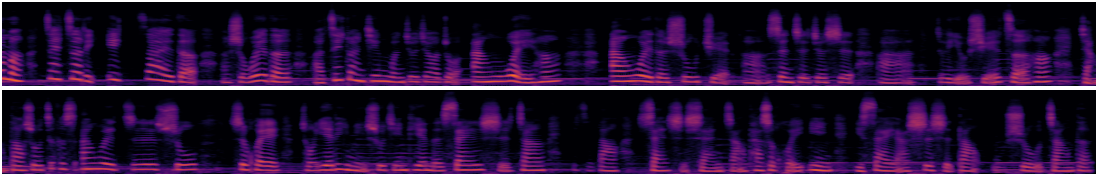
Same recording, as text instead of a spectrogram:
那么在这里一再的啊，所谓的啊这段经文就叫做安慰哈，安慰的书卷啊，甚至就是啊这个有学者哈讲到说这个是安慰之书，是会从耶利米书今天的三十章一直到三十三章，它是回应以赛亚四十到五十五章的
